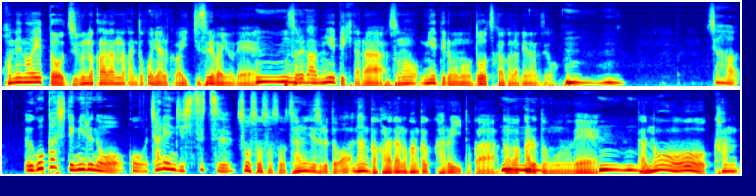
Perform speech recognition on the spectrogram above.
骨の絵と自分の体の中にどこにあるかが一致すればいいので、うんうん。それが見えてきたら、その見えてるものをどう使うかだけなんですよ。うんうん。じゃあ、動かしてみるのを、こう、チャレンジしつつ、そうそうそうそう、チャレンジすると、あ、なんか体の感覚軽いとかがわかると思うので、うんうん。だから脳をかん、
